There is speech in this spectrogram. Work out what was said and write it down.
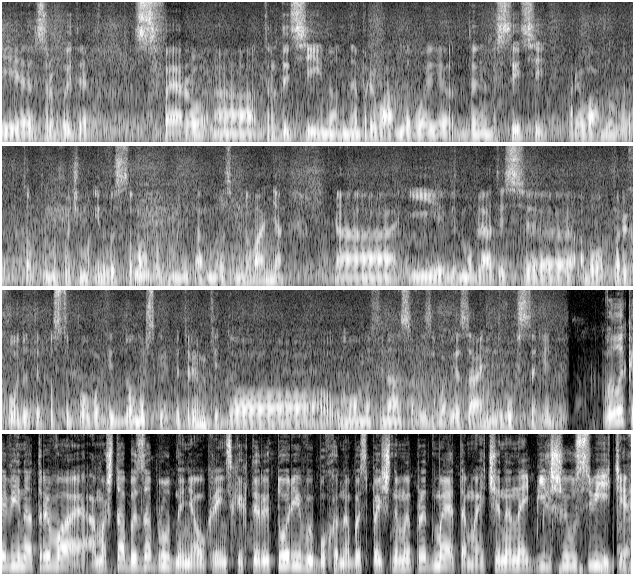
і зробити сферу е, традиційно непривабливої до інвестицій привабливою. Тобто ми хочемо інвестувати в гуманітарне розмінування е, і відмовлятись е, або переходити поступово від донорської підтримки до умовно фінансових зобов'язань двох сторін. Велика війна триває, а масштаби забруднення українських територій вибухонебезпечними предметами чи не найбільші у світі.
